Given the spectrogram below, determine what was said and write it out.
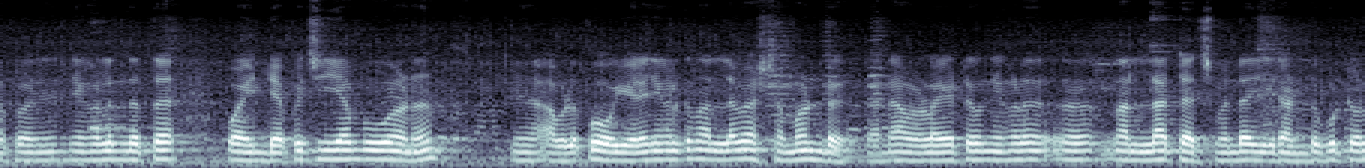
അപ്പോൾ ഞങ്ങൾ ഇന്നത്തെ വൈൻഡ് അപ്പ് ചെയ്യാൻ പോവുകയാണ് അവൾ പോയാൽ ഞങ്ങൾക്ക് നല്ല വിഷമമുണ്ട്. കാരണം അവളായിട്ട് ഞങ്ങൾ നല്ല അറ്റാച്ച്മെന്റായി ഈ രണ്ട് കുട്ടികൾ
